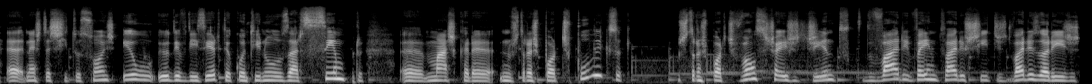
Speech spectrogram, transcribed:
uh, nestas situações. Eu, eu devo dizer-te, eu continuo a usar sempre uh, máscara nos transportes públicos. Os transportes vão cheios de gente, de vários, vêm de vários sítios, de várias origens.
